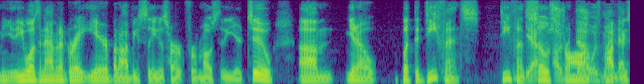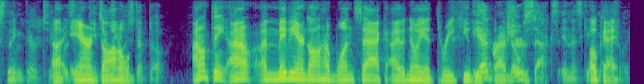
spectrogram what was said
he he wasn't having a great year, but obviously he was hurt for most of the year too. Um, you know, but the defense, defense, Yeah, so strong. that was my next thing there too. Uh, Aaron defense really Donald- stepped up. I don't think I don't. Uh, maybe Aaron Donald had one sack. I know he had three QB He had no sacks in this game. Okay, actually.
